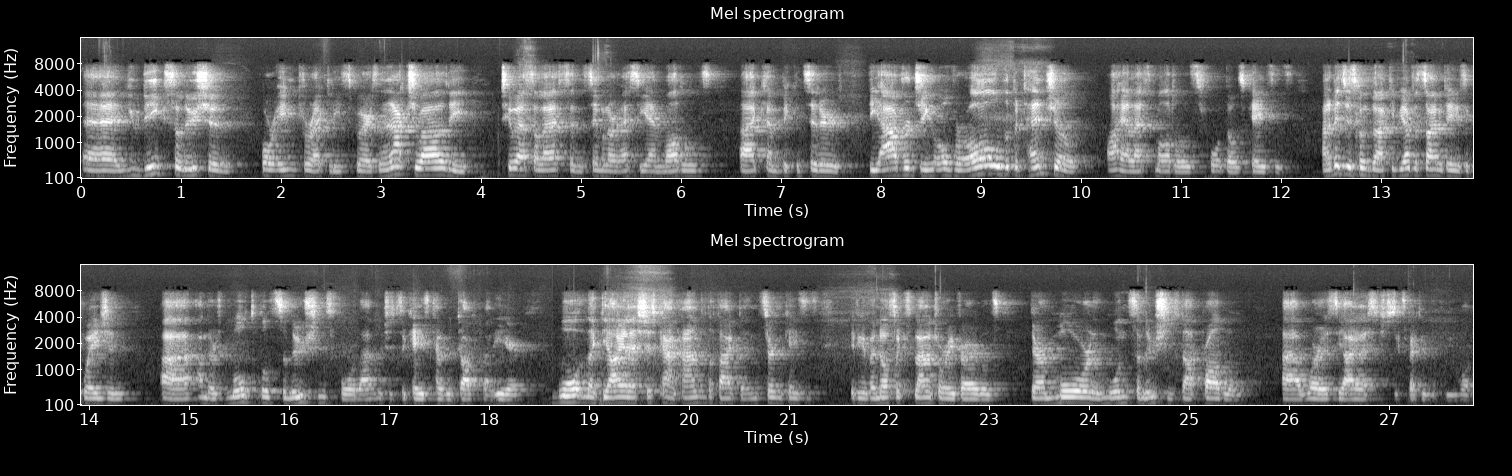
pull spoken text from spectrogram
uh, unique solution for indirect least squares. And in actuality, 2SLS and similar SEM models uh, can be considered the averaging over all the potential ILS models for those cases. And it just comes back if you have a simultaneous equation uh, and there's multiple solutions for that, which is the case kind of we talked about here. What, like the ILS just can't handle the fact that in certain cases, if you have enough explanatory variables, there are more than one solution to that problem, uh, whereas the ILS is just expected to be one.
